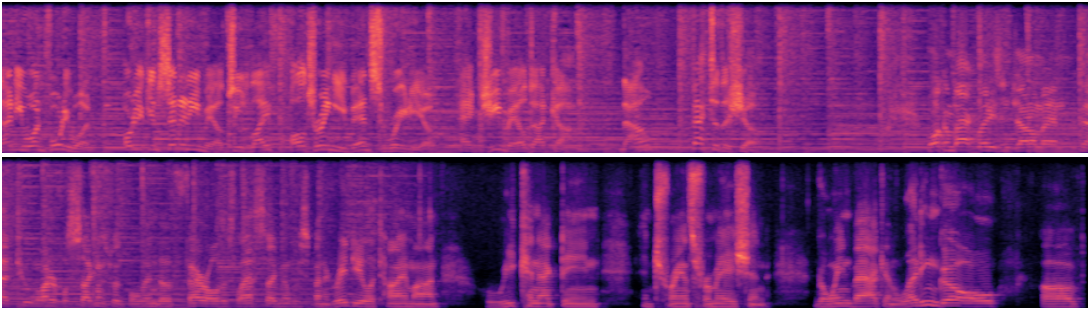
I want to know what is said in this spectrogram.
9141. Or you can send an email to lifealteringeventsradio at gmail.com. Now, back to the show. Welcome back, ladies and gentlemen. We've had two wonderful segments with Belinda Farrell. This last segment, we spent a great deal of time on reconnecting and transformation, going back and letting go of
